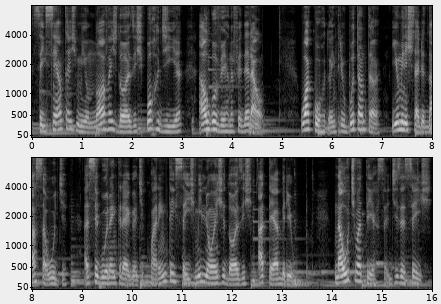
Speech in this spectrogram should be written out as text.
600 mil novas doses por dia ao governo federal. O acordo entre o Butantan e o Ministério da Saúde assegura a entrega de 46 milhões de doses até abril. Na última terça, 16,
